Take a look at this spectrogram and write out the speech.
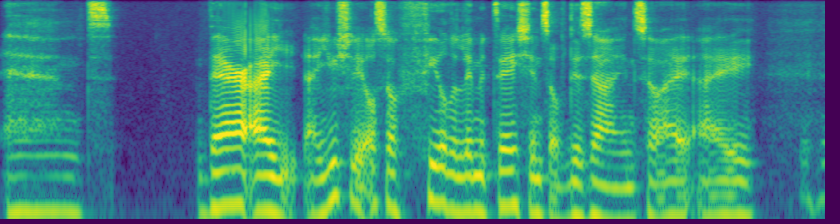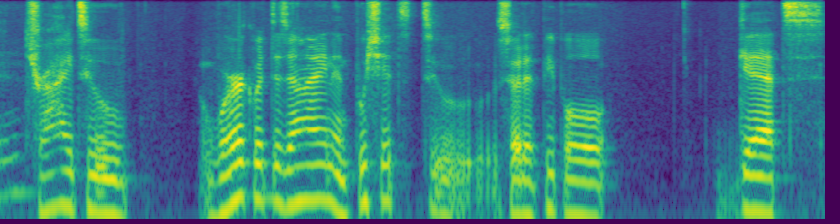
and there I, I usually also feel the limitations of design. So I, I mm -hmm. try to work with design and push it to so that people get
